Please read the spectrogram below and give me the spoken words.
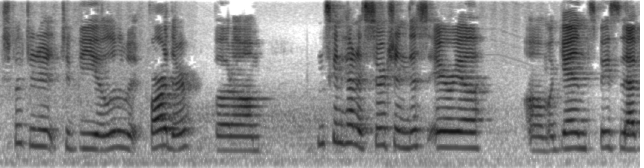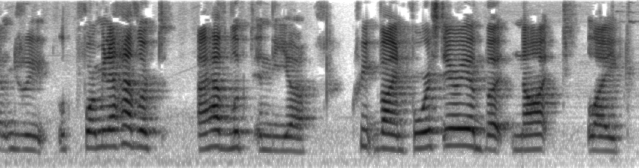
expected it to be a little bit farther, but, um, I'm just gonna kind of search in this area. Um, again, spaces I haven't usually looked before. I mean, I have looked, I have looked in the, uh, Creepvine Forest area, but not, like,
